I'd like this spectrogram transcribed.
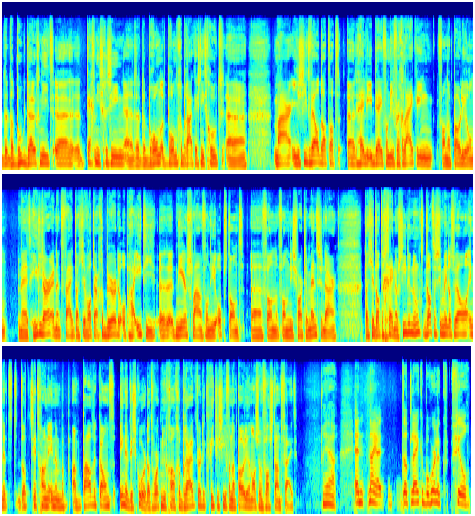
dat boek deugt niet, technisch gezien. De, de, bron, het brongebruik is niet goed. maar je ziet wel dat dat het hele idee van die vergelijking van Napoleon met Hitler en het feit dat je wat daar gebeurde op Haiti, eh, het neerslaan van die opstand uh, van, van die zwarte mensen daar, dat je dat de genocide noemt, dat is inmiddels wel in het, dat zit gewoon in een bepaalde kant in het discours. Dat wordt nu gewoon gebruikt door de critici van Napoleon als een vaststaand feit. Ja, en nou ja, dat lijken behoorlijk veel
